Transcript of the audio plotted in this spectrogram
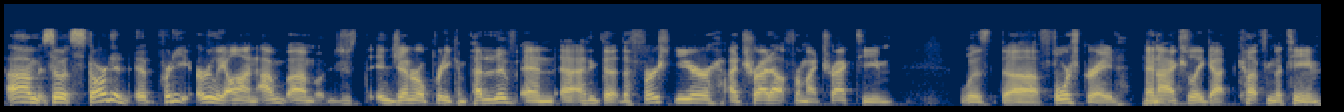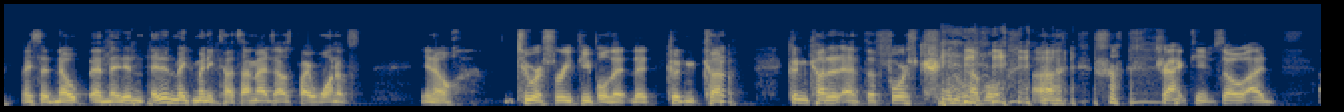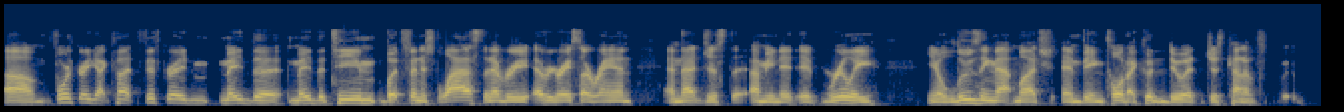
Um, so it started uh, pretty early on. I'm um, just in general pretty competitive, and uh, I think the the first year I tried out for my track team was the fourth grade, mm-hmm. and I actually got cut from the team. They said nope, and they didn't they didn't make many cuts. I imagine I was probably one of, you know, two or three people that that couldn't cut couldn't cut it at the fourth grade level uh, track team. So I um, fourth grade got cut. Fifth grade made the made the team, but finished last in every every race I ran. And that just, I mean, it, it really, you know, losing that much and being told I couldn't do it just kind of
